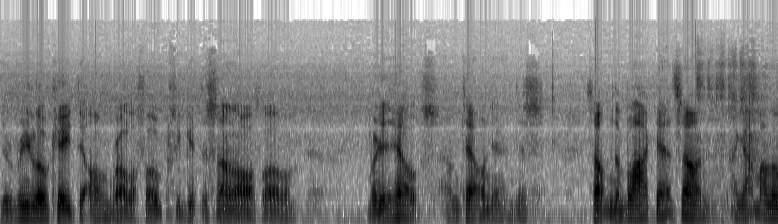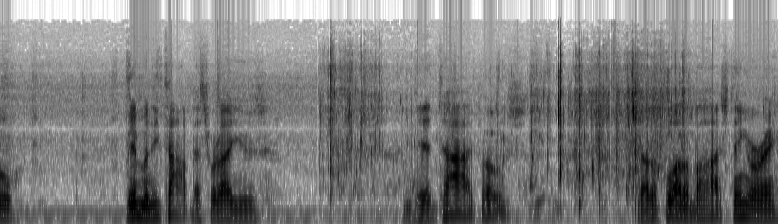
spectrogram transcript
To relocate the umbrella, folks, to get the sun off of them. But it helps, I'm telling you. Just something to block that sun. I got my little Bimini top, that's what I use. Dead tide, folks. Another flutterby, stingray.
